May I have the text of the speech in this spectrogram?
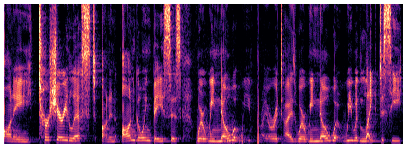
on a tertiary list on an ongoing basis where we know what we've prioritized, where we know what we would like to see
